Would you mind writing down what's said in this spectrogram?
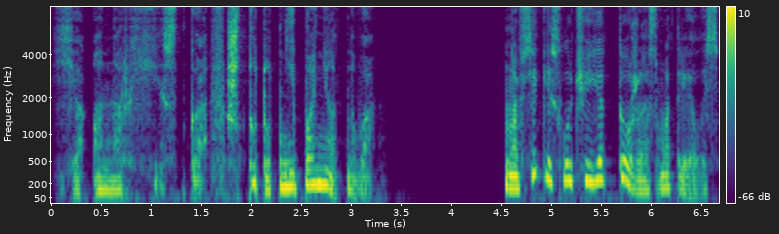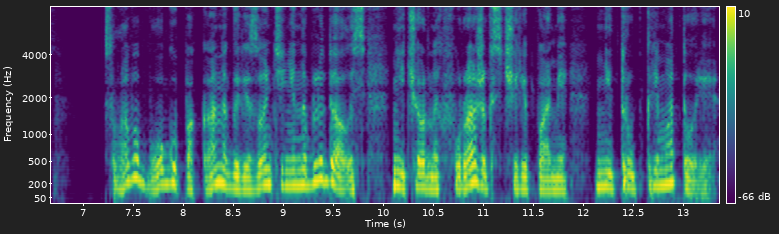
Я анархистка. Что тут непонятного? На всякий случай я тоже осмотрелась. Слава богу, пока на горизонте не наблюдалось ни черных фуражек с черепами, ни труп крематория.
